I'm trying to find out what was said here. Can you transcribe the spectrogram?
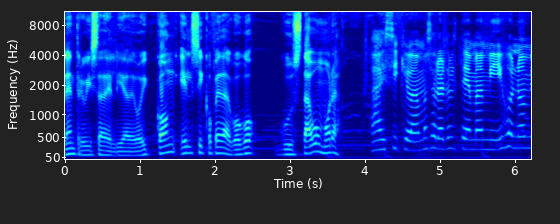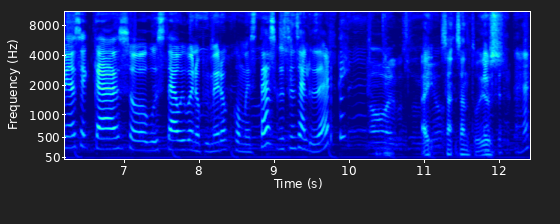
la entrevista del día de hoy con el psicopedagogo Gustavo Mora. Ay, sí, que vamos a hablar del tema. Mi hijo no me hace caso, Gustavo. Y bueno, primero, ¿cómo estás? ¿Gusto en saludarte? No, el gusto es Ay, mío. sa- santo Dios. Ajá.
